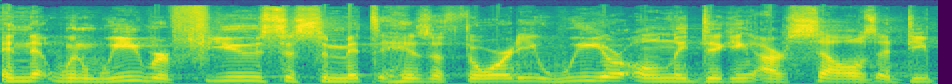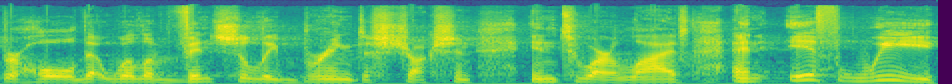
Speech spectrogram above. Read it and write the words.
And that when we refuse to submit to his authority, we are only digging ourselves a deeper hole that will eventually bring destruction into our lives. And if we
